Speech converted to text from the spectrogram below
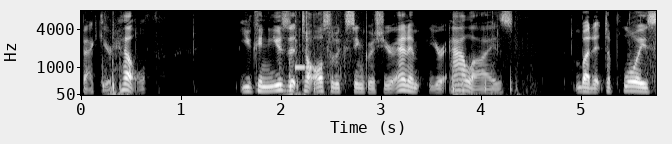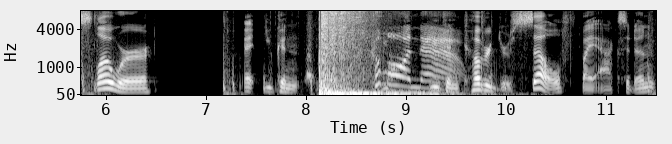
back your health. You can use it to also extinguish your enemy your allies, but it deploys slower. Eh, you can Come on now. you can cover yourself by accident,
